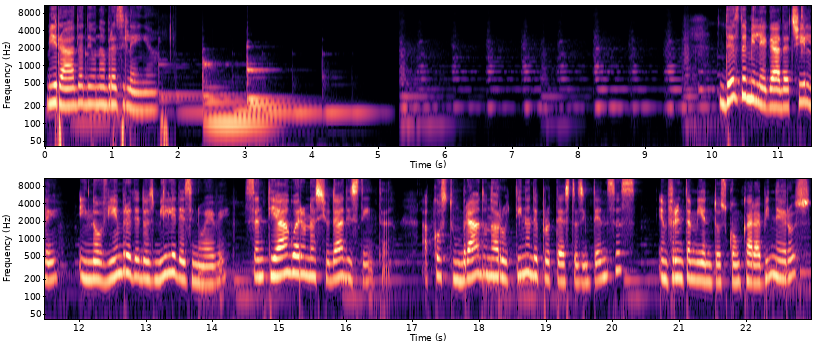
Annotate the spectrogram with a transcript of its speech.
mirada de una brasileña. Desde mi llegada a Chile, en noviembre de 2019, Santiago era una ciudad distinta, acostumbrada a una rutina de protestas intensas, enfrentamientos con carabineros,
